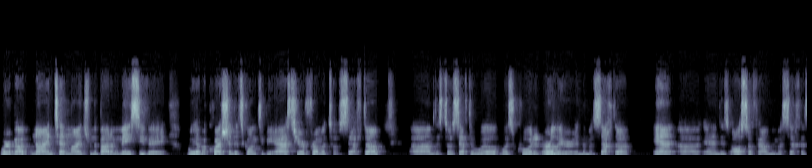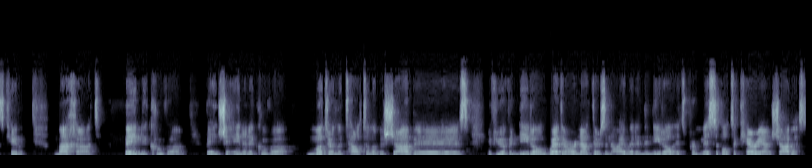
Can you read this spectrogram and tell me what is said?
We're about nine, ten lines from the bottom. Mesive, we have a question that's going to be asked here from a Tosefta. Um, this Tosefta will, was quoted earlier in the Masechta and, uh, and is also found in Maseches Kelim. Machat bein nekuva, bein she'ena nekuva, mutter b'Shabbos. If you have a needle, whether or not there's an eyelid in the needle, it's permissible to carry on Shabbos.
